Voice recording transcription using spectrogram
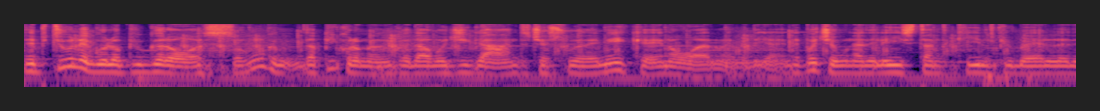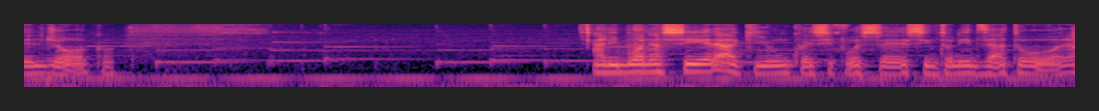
Neptune è quello più grosso. Comunque da piccolo me lo ricordavo gigante. Cioè sul remake è enorme praticamente. Poi c'è una delle instant kill più belle del gioco. Ah, di buonasera a chiunque si fosse sintonizzato ora.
